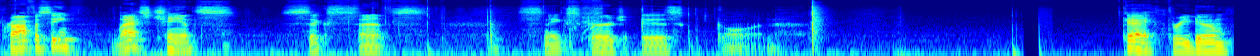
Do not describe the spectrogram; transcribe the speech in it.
Prophecy. Last chance. Sixth Sense. Snake Scourge is gone. Okay, three Doom.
